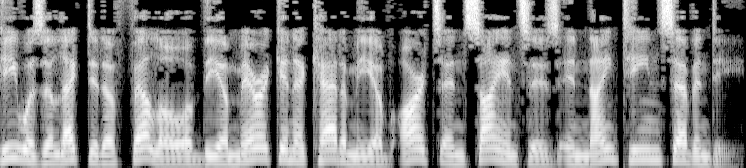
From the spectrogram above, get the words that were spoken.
He was elected a Fellow of the American Academy of Arts and Sciences in 1970.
